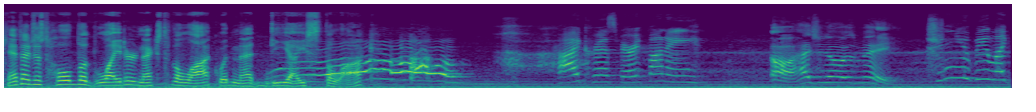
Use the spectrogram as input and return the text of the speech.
can't I just hold the lighter next to the lock? Wouldn't that de-ice the lock? Hi, Chris. Very funny. Oh, how'd you know it was me? Shouldn't you be, like,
